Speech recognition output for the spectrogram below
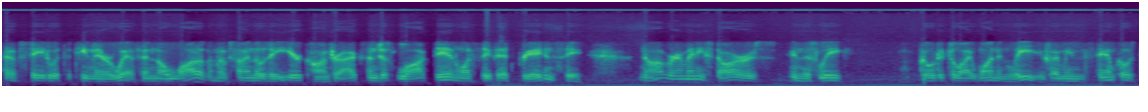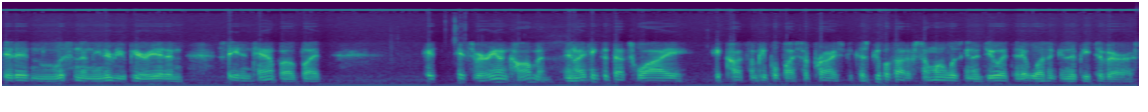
have stayed with the team they were with, and a lot of them have signed those eight-year contracts and just locked in once they've hit free agency. Not very many stars in this league go to July 1 and leave. I mean, Stamkos did it and listened in the interview period and stayed in Tampa, but it, it's very uncommon. And I think that that's why it caught some people by surprise because people thought if someone was going to do it, that it wasn't going to be Tavares.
